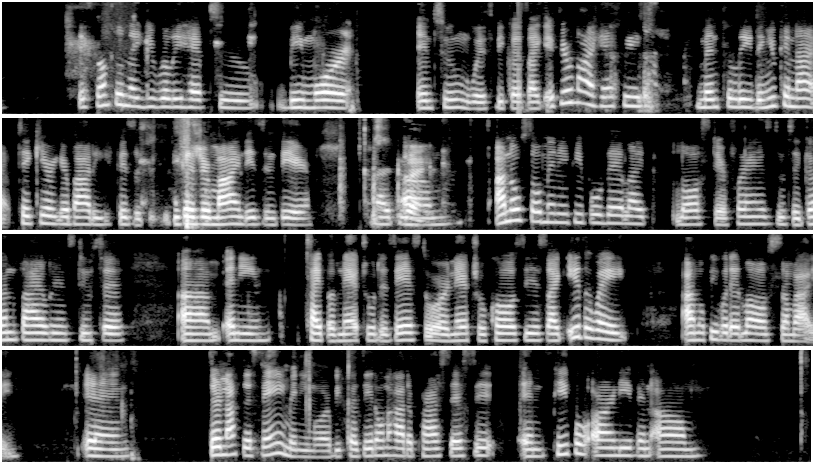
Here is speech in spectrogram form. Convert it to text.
It's something that you really have to be more in tune with because like if you're not happy mentally, then you cannot take care of your body physically because your mind isn't there. Like right. um I know so many people that like lost their friends due to gun violence, due to um, any type of natural disaster or natural causes. Like either way, I know people that lost somebody, and they're not the same anymore because they don't know how to process it, and people aren't even um,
